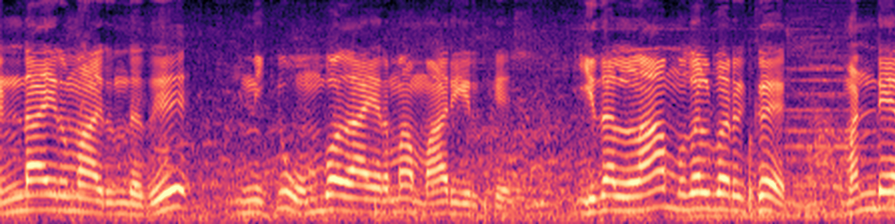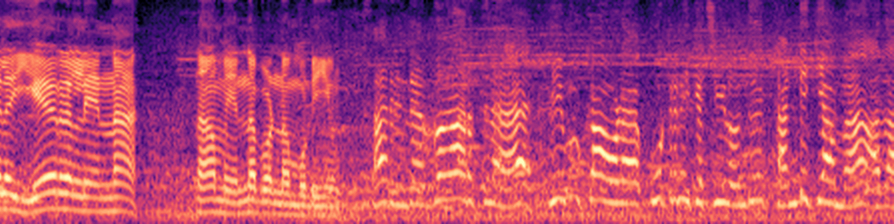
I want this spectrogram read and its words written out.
ரெண்டாயிரமாக இருந்தது இன்னைக்கு ஒம்பதாயிரமாக மாறி இருக்கு. இதெல்லாம் முதல்வருக்கு மண்டேல ஏறலைன்னா நாம் என்ன பண்ண முடியும்? சார் இந்த விவகாரத்துல திமுகவோட கூட்டணி கட்சிகள் வந்து கண்டிக்காம அதை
